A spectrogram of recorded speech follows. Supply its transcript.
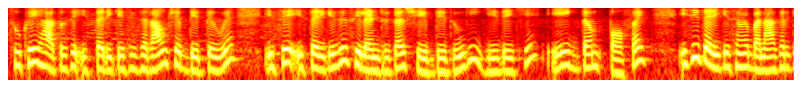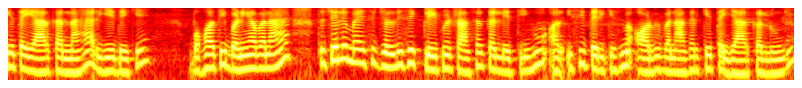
सूखे हाथों से इस तरीके से इसे राउंड शेप देते हुए, इसे इस तरीके से सिलेंड्रिकल शेप दे दूँगी। ये देखिए, एकदम परफेक्ट इसी तरीके से हमें बना करके तैयार करना है और ये देखिए, बहुत ही बढ़िया बना है। तो चलिए, मैं इसे जल्दी से एक प्लेट में ट्रांसफ़र कर लेती हूँ और इसी तरीके से मैं और भी बना करके तैयार कर लूँगी।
